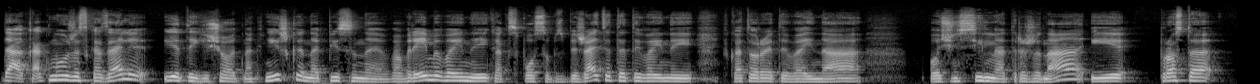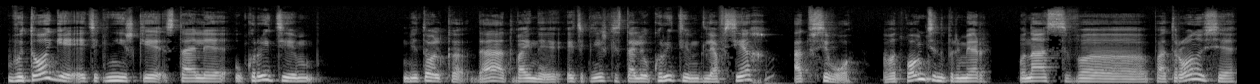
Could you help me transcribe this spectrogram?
Да, как мы уже сказали, это еще одна книжка, написанная во время войны, как способ сбежать от этой войны, в которой эта война очень сильно отражена, и просто в итоге эти книжки стали укрытием не только да, от войны, эти книжки стали укрытием для всех от всего. Вот помните, например, у нас в Патронусе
